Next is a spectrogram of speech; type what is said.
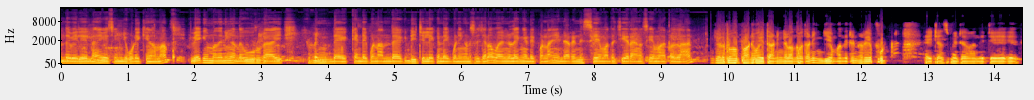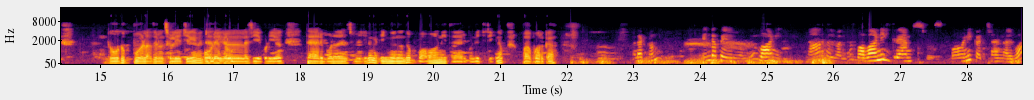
அந்த வேலையெல்லாம் இவை செஞ்சு கொடுக்கணுமா இவைக்கும் வந்து நீங்கள் அந்த ஊறுகாய் இப்போ இந்த கண்டக்ட் பண்ண அந்த டீட்டெயிலே கண்டக்ட் பண்ணிங்கன்னு சொல்லிச்சுன்னா அவங்களையும் கண்டக்ட் பண்ணலாம். என்ன ரெண்டு சேமாக தான் செய்கிறாங்க சேமாக்கள்லாம் இங்கே எழுப்ப பணி வைத்தான் நீங்கள் வந்து பார்த்தோன்னா இங்கேயும் வந்துட்டு நிறைய ஃபுட் ஐட்டம்ஸ் மற்ற வந்துட்டு இந்த உடுப்புகள் அதுன்னு சொல்லி வச்சிருக்கேன். மூளைகளில் செய்யக்கூடிய தயாரிப்புகள் சொல்லி வச்சிருக்கேன். இங்கே வந்து பவானி தயார் பண்ணி வச்சிருக்கேன். பாப்பா இருக்கா? வணக்கம். என் பெயர் வந்து? வாணி. நாங்கள் வந்து பவானி கிராண்ட் ஸ்டோர்ஸ் பவானி கச்சான் அல்வா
